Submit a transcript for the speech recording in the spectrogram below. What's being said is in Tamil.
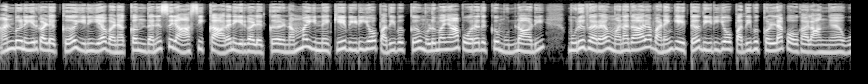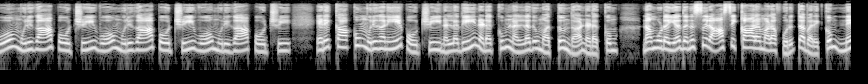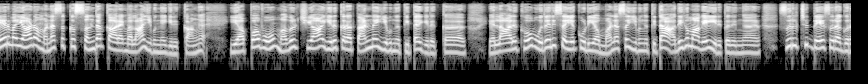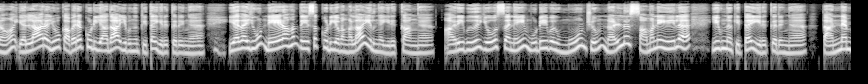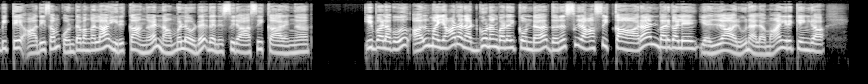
அன்பு நேயர்களுக்கு இனிய வணக்கம். தனுசு ராசிக்கார நேயர்களுக்கு நம்ம இன்னைக்கு வீடியோ பதிவுக்கு முழுமையா போறதுக்கு முன்னாடி முருகரை மனதார வணங்கிட்டு வீடியோ பதிவுக்குள்ள போகலாங்க. ஓ முருகா போற்றி ஓ முருகா போற்றி ஓ முருகா போற்றி. எடைக்காக்கும் முருகனீர் போற்றி நல்லதே நடக்கும் நல்லது மட்டும்தான் நடக்கும். நம்முடைய தனுசு ராசிக்காரங்களை பொறுத்த வரைக்கும் நேர்மையான மனசுக்கு சொந்தக்காரங்களா இவங்க இருக்காங்க. எப்பவும் மகிழ்ச்சியா இருக்கிற தன்மை இவங்க கிட்ட இருக்கு. எல்லாருக்கும் உதவி செய்யக்கூடிய மனசு இவங்க கிட்ட அதிகமாவே இருக்குதுங்க. சிரிச்சு தேசுரகுரம் எல்லாரையும் கவரக்கூடியதா இவங்க கிட்ட இருக்குதுங்க. எதையும் நேராக தேசக்கூடியவங்களா இவங்க இருக்காங்க. அறிவு யோசனை முடிவு மூன்றும் நல்ல சமநிலையில இவங்க கிட்ட இருக்குதுங்க. தன்னம்பிக்கை ஆதிசம் கொண்டவங்களா இருக்காங்க. நம்மளோட தனுசு ராசிக்காரங்க. இவ்வளவு அருமையான நற்குணங்களை கொண்ட தனுசு ராசிக்கார அன்பர்களே எல்லாரும் நலமா இருக்கீங்களா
